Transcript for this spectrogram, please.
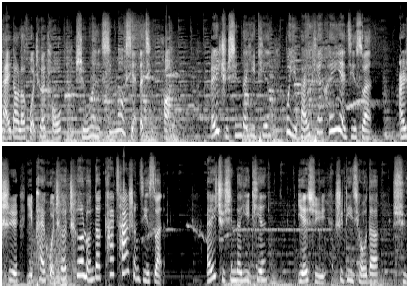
来到了火车头，询问新冒险的情况。H 星的一天不以白天黑夜计算，而是以派火车车轮的咔嚓声计算。H 星的一天，也许是地球的许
